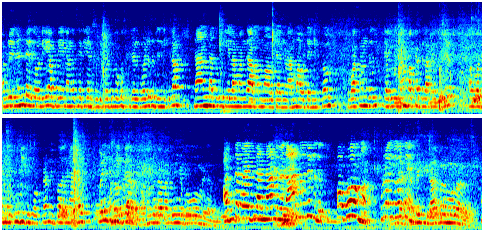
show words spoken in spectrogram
அப்படியே நின்று இதோடய அப்படியே நாங்கள் சரியான்னு சொல்லி போட்டு இப்போ ஹாஸ்பிட்டலுக்கு வலுக்கிட்டு நிற்கிறோம் நான் தந்து குட்டி எல்லாம் வந்து அம்மா விட்ட எங்கள் அம்மா விட்ட நிற்போம். வசந்தும் ஜதுவெல்லாம் பக்கத்தில் இருக்குது அவங்க வந்து கூட்டிகிட்டு போகிறோம் இப்போ வந்து நாங்கள் வலுக்கிட்டு நிற்கிறோம் அந்த பயத்தில் நான் இந்த நாலு இது இருக்குது ஓ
